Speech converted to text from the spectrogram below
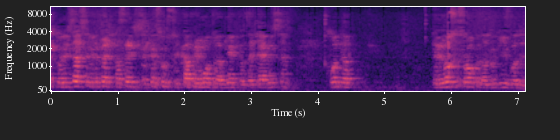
что реализация мероприятий по строительству, реконструкции и капремонту объектов затягивается вплоть до переноса срока на другие годы.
